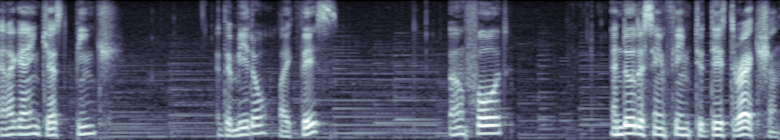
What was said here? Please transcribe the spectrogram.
And again just pinch the middle like this, unfold and do the same thing to this direction.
